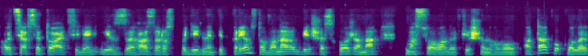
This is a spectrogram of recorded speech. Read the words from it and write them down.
Оця ситуація із газорозподільним підприємством вона більше схожа на масовану фішингову атаку, коли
